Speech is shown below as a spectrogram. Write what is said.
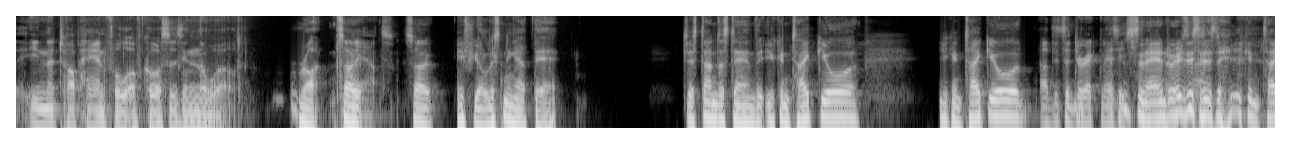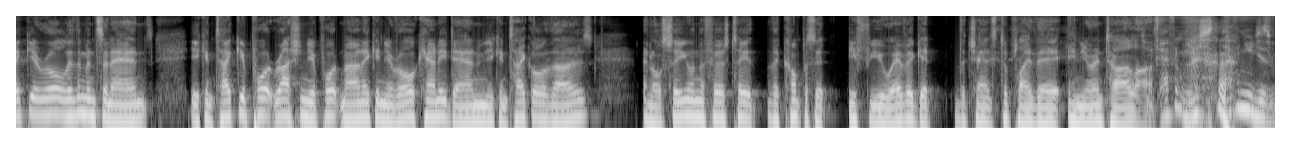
Melbourne? in the top handful of courses in the world. Right. So Layouts. so if you're listening out there, just understand that you can take your you can take your Oh, this is a direct message. St Andrews. This is, you can take your Royal Lytham and St Anne's. You can take your Portrush and your Portmarnock and your Royal County Down, and you can take all of those. And I'll see you on the first tee at the composite if you ever get the chance to play there in your entire life. Haven't you? Haven't you just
